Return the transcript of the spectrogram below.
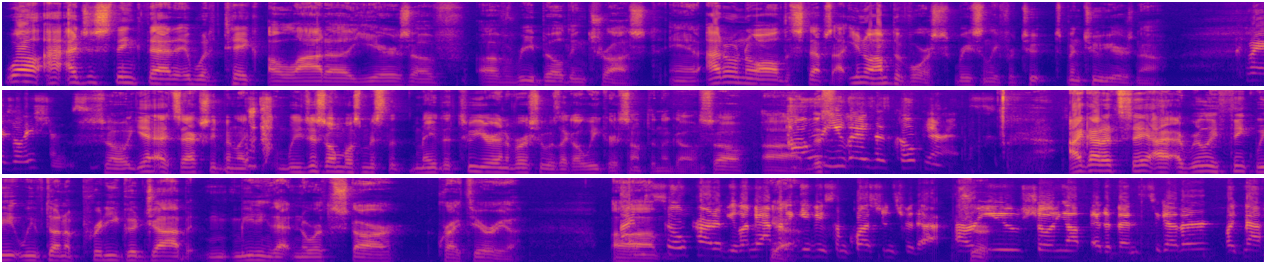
Well, I, I just think that it would take a lot of years of, of rebuilding trust, and I don't know all the steps. You know, I'm divorced recently for two. It's been two years now. Congratulations. So yeah, it's actually been like we just almost missed the made the two year anniversary was like a week or something ago. So uh, how this, are you guys as co-parents? I gotta say, I, I really think we we've done a pretty good job meeting that North Star criteria. I'm um, so proud of you. Let me. I'm yeah. going to give you some questions for that. Are sure. you showing up at events together, like not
